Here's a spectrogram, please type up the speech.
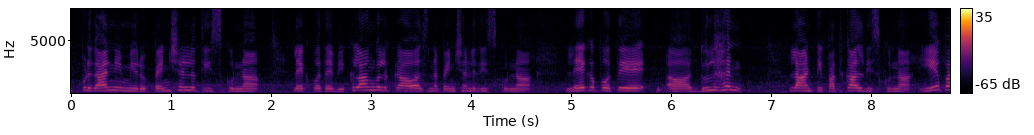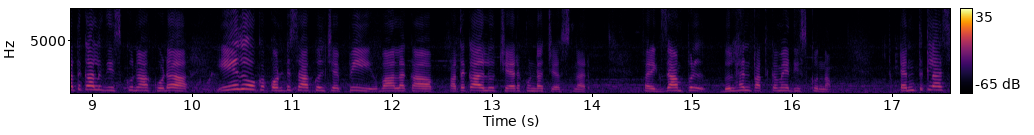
ఇప్పుడు కానీ మీరు పెన్షన్లు తీసుకున్నా లేకపోతే వికలాంగులకు కావాల్సిన పెన్షన్లు తీసుకున్నా లేకపోతే దుల్హన్ లాంటి పథకాలు తీసుకున్నా ఏ పథకాలు తీసుకున్నా కూడా ఏదో ఒక కొంటసాకులు చెప్పి వాళ్ళకి ఆ పథకాలు చేరకుండా చేస్తున్నారు. ఫర్ ఎగ్జాంపుల్ దుల్హన్ పథకమే తీసుకుందాం. టెన్త్ క్లాస్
